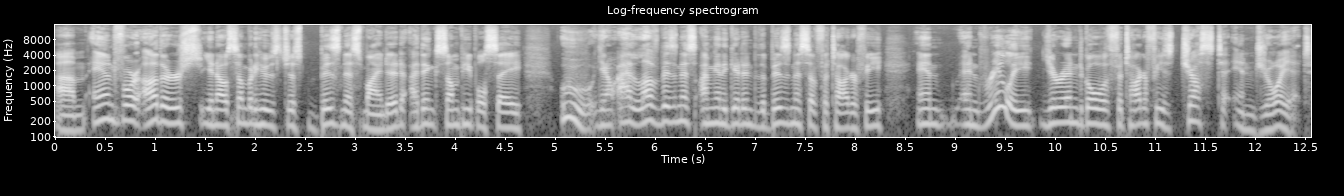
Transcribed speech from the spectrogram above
Um, and for others, you know, somebody who's just business minded, I think some people say, Ooh, you know, I love business. I'm going to get into the business of photography. And and really your end goal with photography is just to enjoy it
